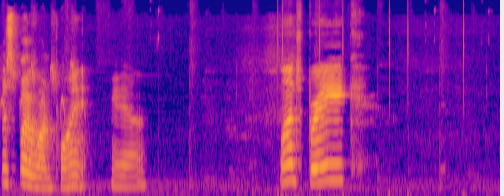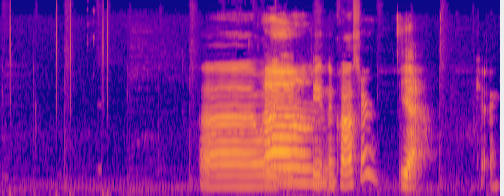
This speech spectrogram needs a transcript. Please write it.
Just by one point. Yeah. Lunch break. Uh, what Um, eat in the classroom? Yeah. Okay.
